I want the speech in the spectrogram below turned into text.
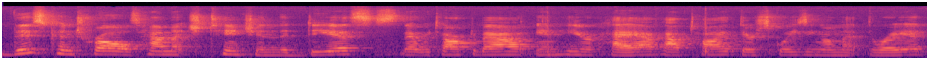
This controls how much tension the discs that we talked about in here have, how tight they're squeezing on that thread.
